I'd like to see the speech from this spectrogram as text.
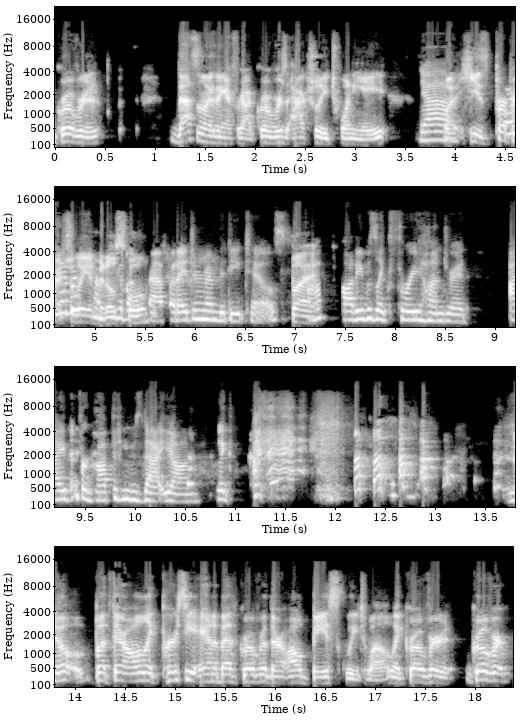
Grover. That's another thing I forgot. Grover's actually 28, yeah but he's I perpetually in middle school. that, but I didn't remember the details. But I thought he was like 300. I forgot that he was that young. Like, no, but they're all like Percy, Annabeth, Grover. They're all basically 12. Like Grover, Grover,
